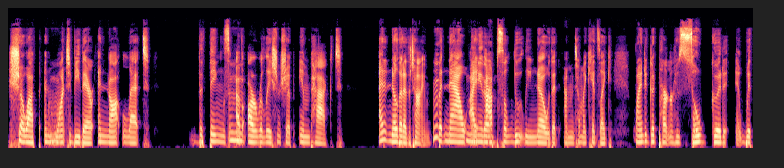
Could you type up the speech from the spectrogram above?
show up and Mhm. want to be there and not let the things of Mhm. our relationship impact. I didn't know that at the time, Mm. but now Me I neither. absolutely know that I'm gonna tell my kids like find a good partner who's so good with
